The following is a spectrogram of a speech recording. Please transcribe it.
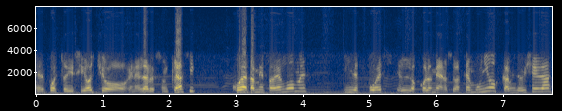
en el puesto 18 en el Harrison Classic. Juega también Fabián Gómez y después los colombianos Sebastián Muñoz, Camilo Villegas,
